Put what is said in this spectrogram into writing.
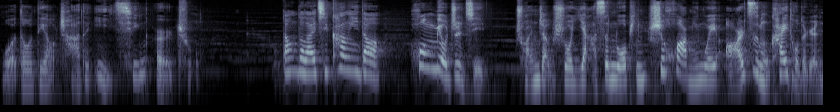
我都调查的一清二楚。当德莱奇抗议道：“荒谬至极！船长说亚森罗平是化名为 R 字母开头的人。”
